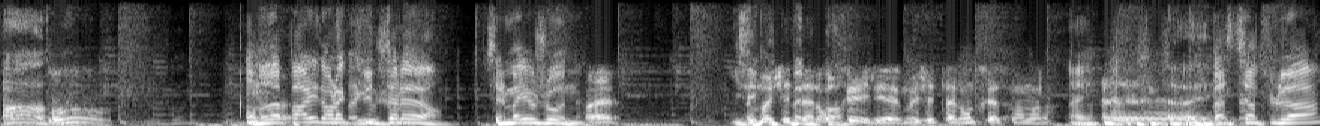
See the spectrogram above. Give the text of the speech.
Ah On en a parlé dans l'actu tout à l'heure. C'est le maillot jaune. Ouais. Ils moi j'étais à l'entrée, il est- moi j'étais à l'entrée à ce moment-là. Euh, Bastien, tu l'as?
